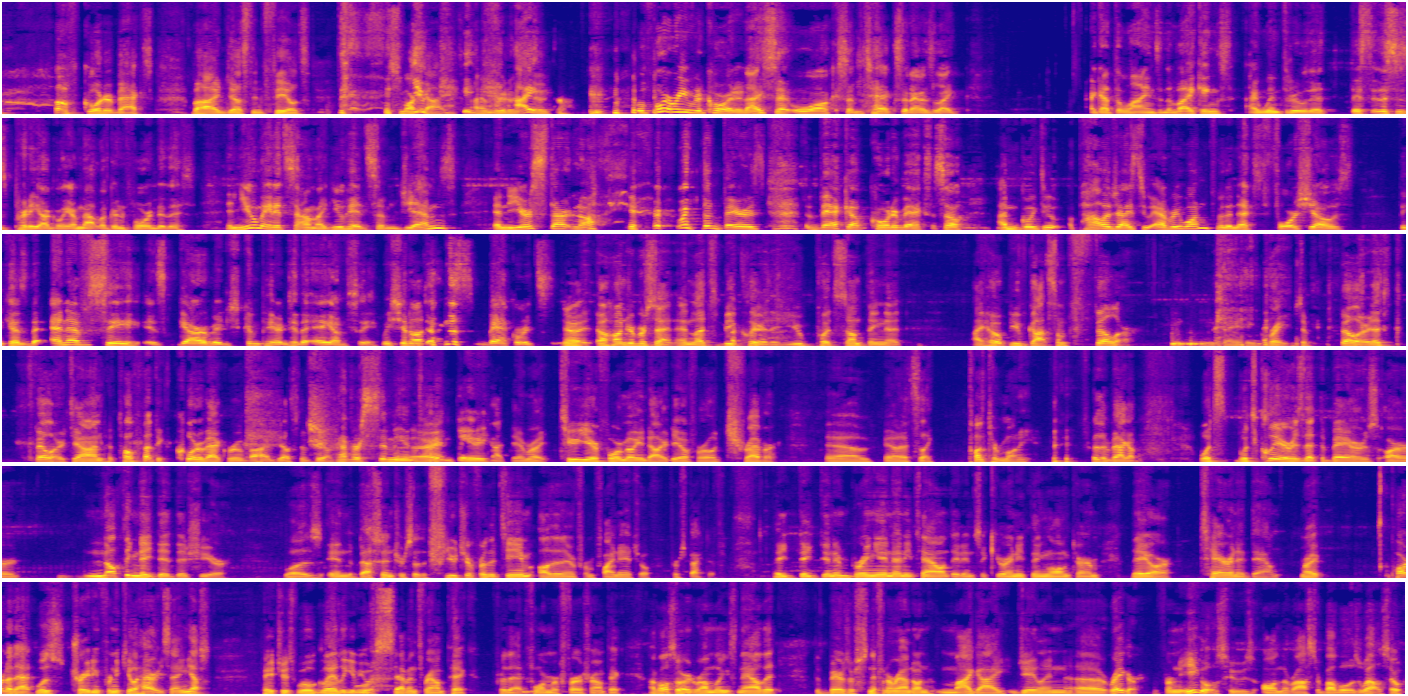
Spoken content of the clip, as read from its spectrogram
of quarterbacks behind Justin Fields. Smart you, guy. I'm gonna I, before we recorded, I sent Walk some text and I was like, I got the lines in the Vikings. I went through it. This this is pretty ugly. I'm not looking forward to this. And you made it sound like you had some gems and you're starting off here with the Bears backup quarterbacks. So I'm going to apologize to everyone for the next four shows because the NFC is garbage compared to the AFC. We should have uh, done this backwards. A hundred percent. And let's be clear that you put something that I hope you've got some filler. Anything great. It's a filler. That's filler, John. Talk about the quarterback room behind Justin Fields. Trevor Siemian All time, baby. Goddamn right. Two year, four million dollar deal for old Trevor. Um, you know, that's like punter money for the backup. What's what's clear is that the Bears are nothing they did this year was in the best interest of the future for the team, other than from financial perspective. They they didn't bring in any talent. They didn't secure anything long term. They are tearing it down. Right. Part of that was trading for N'Keal Harry, saying yes, Patriots will gladly give you a seventh round pick for that former first round pick. I've also heard rumblings now that the Bears are sniffing around on my guy Jalen uh, Reagor from the Eagles, who's on the roster bubble as well. So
